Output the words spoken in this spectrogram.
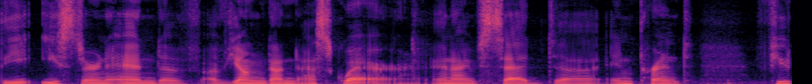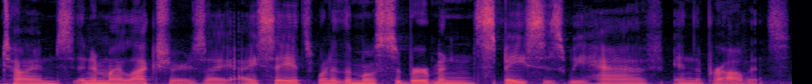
the eastern end of, of Yonge Dundas Square, and I've said uh, in print few times and in my lectures, I, I say it's one of the most suburban spaces we have in the province.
